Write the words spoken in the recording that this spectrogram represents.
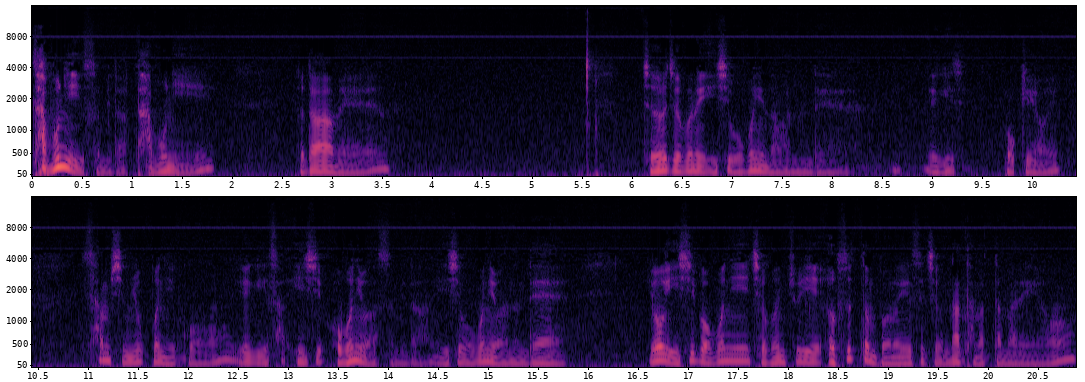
다분히 있습니다. 다분히 그 다음에 저 저번에 25번이 나왔는데 여기 볼게요. 36번이 있고 여기 25번이 왔습니다. 25번이 왔는데 요 25번이 저번 주에 없었던 번호에서 지금 나타났단 말이에요.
